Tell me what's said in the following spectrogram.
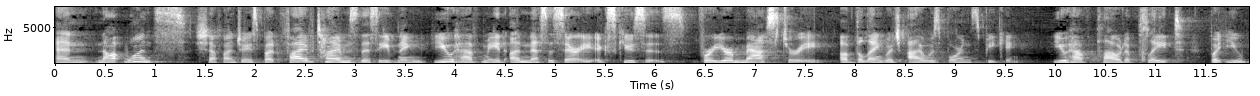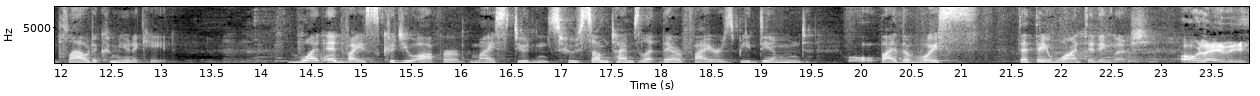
and not once, Chef Andres, but five times this evening, you have made unnecessary excuses for your mastery of the language I was born speaking. You have plowed a plate, but you plow to communicate. What advice could you offer my students who sometimes let their fires be dimmed by the voice that they want in English? Oh, lady.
